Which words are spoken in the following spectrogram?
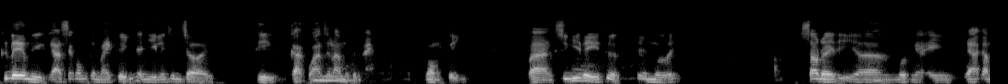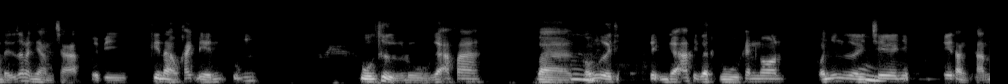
cứ đêm thì gã sẽ có một cái máy kính để nhìn lên trên trời thì cả quán ừ. sẽ là một cái máy vòng kính và suy nghĩ về ý tưởng mới sau đấy thì uh, một ngày gã cảm thấy rất là nhàm chán bởi vì khi nào khách đến cũng uống thử đủ gã pha và ừ. có người thì định gã thì gật gù khen ngon có những người ừ. chê những chê thẳng thắn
